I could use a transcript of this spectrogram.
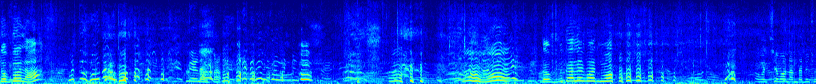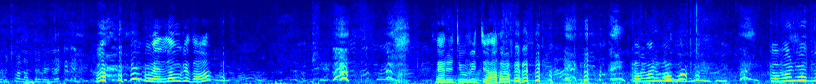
దొబ్బాలా. దొబ్బుతాలే పద్మ. వచ్చే వాళ్ళందరినీ చూపించి వాళ్ళందరూ వెళ్ళాక వెళ్ళవు కదా. సరే చూపించా. Come on Padma come on Padma.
